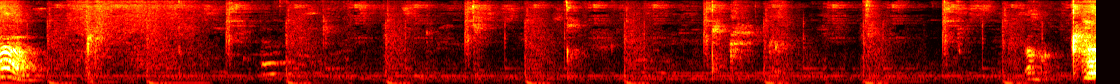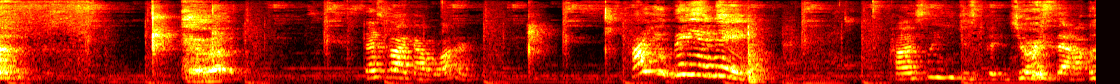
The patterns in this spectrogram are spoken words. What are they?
Oh. How you being me? Honestly, you just spit yours out.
